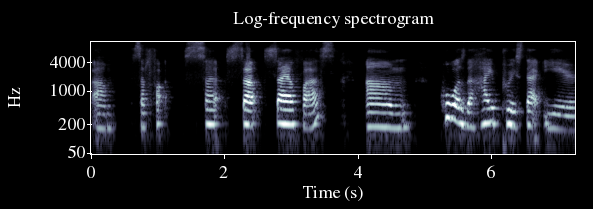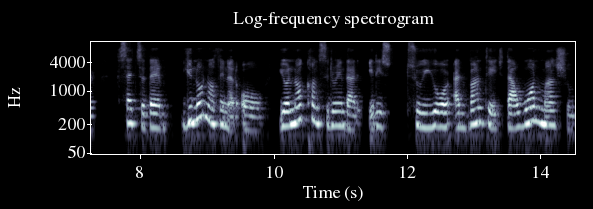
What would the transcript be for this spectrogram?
um, um, who was the high priest that year, said to them, You know nothing at all. You're not considering that it is to your advantage that one man should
